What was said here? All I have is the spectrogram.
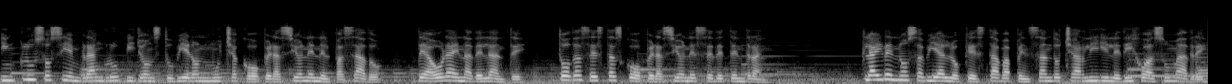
Incluso si Embran Group y Jones tuvieron mucha cooperación en el pasado, de ahora en adelante, todas estas cooperaciones se detendrán. Claire no sabía lo que estaba pensando Charlie y le dijo a su madre,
